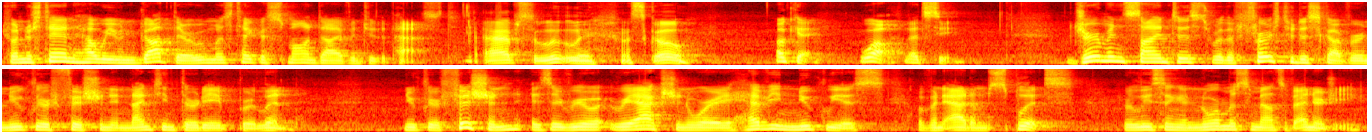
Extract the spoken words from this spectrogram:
To understand how we even got there, we must take a small dive into the past. Absolutely. Let's go. Okay, well, let's see. German scientists were the first to discover nuclear fission in 1938 Berlin. Nuclear fission is a re- reaction where a heavy nucleus of an atom splits, releasing enormous amounts of energy.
